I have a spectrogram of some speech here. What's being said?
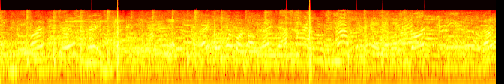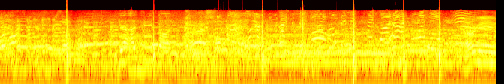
One, two, three. Right? Well, one more probably, right? Yeah? There we go, Deb. Watch He's gone? No? One more? You're doing yourself. Yeah, I think he's gone. Alright. Okay.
